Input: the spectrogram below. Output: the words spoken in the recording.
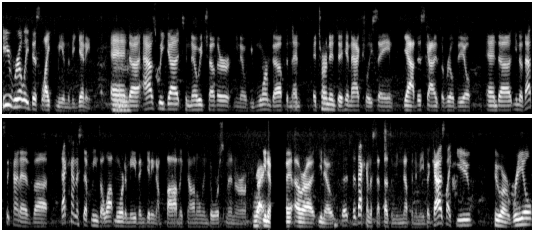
he really disliked me in the beginning and mm-hmm. uh, as we got to know each other you know he warmed up and then it turned into him actually saying, "Yeah, this guy's the real deal." And uh, you know, that's the kind of uh, that kind of stuff means a lot more to me than getting a Bob McDonnell endorsement or right. you know, or uh, you know, th- that kind of stuff doesn't mean nothing to me. But guys like you, who are real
